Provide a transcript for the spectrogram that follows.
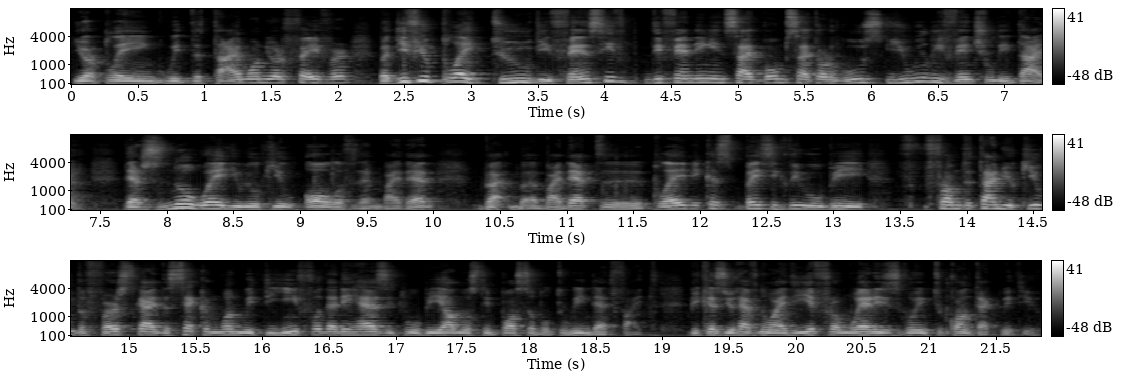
you're playing with the time on your favor, but if you play too defensive, defending inside bomb site or goose, you will eventually die. There's no way you will kill all of them by that by, by that uh, play because basically will be from the time you kill the first guy, the second one with the info that he has, it will be almost impossible to win that fight because you have no idea from where he's going to contact with you,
